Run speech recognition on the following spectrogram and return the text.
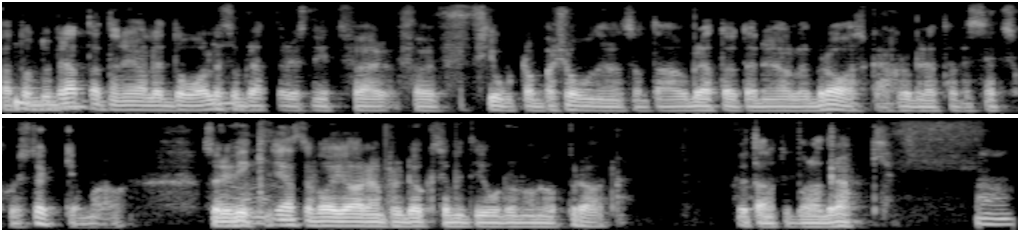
För att om du mm. berättar att en öl är dålig så berättar du i snitt för, för 14 personer och sånt där. Och berättar att en öl är bra så kanske du berättar för 6-7 stycken bara. Så det viktigaste var att göra en produkt som inte gjorde någon upprörd. Utan att du bara drack. Ja.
